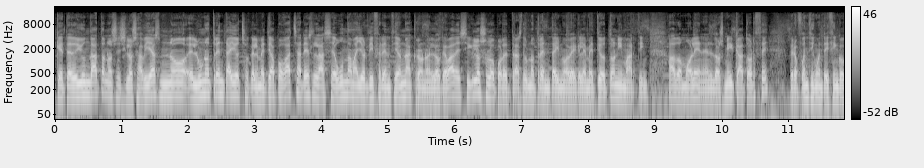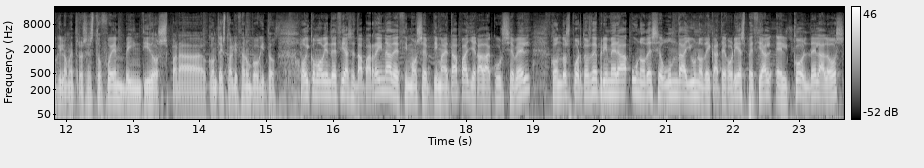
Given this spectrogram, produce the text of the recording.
que te doy un dato, no sé si lo sabías, no, el 1.38 que le metió a Pogachar es la segunda mayor diferencia en una crono en lo que va de siglo, solo por detrás de 1.39 que le metió Tony Martin a Domolén en el 2014, pero fue en 55 kilómetros. Esto fue en 22, para contextualizar un poquito. Hoy, como bien decías, etapa reina, decimoséptima etapa, llegada a Courchevel, con dos puertos de primera, uno de segunda y uno de categoría especial, el Col de la Los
